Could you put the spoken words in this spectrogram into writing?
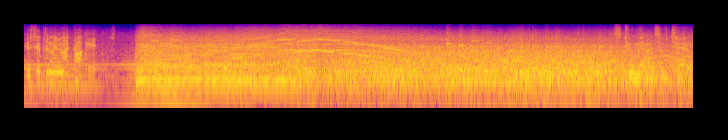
You slipped them in my pocket. It's two minutes of ten.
